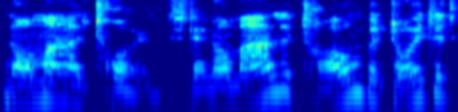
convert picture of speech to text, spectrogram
normal träumt. Der normale Traum bedeutet,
